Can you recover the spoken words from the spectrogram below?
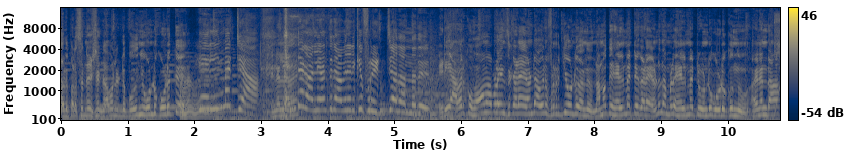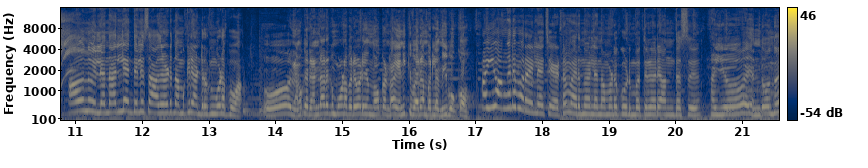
അത് പ്രസന്റേഷൻ കവറിലിട്ട് പൊതിഞ്ഞു കൊണ്ട് കൊടുക്ക്. ഹെൽമെറ്റാ പിന്നല്ലാതെ? എന്റെ കല്യാണത്തിന് അവരെനിക്ക് ഫ്രിഡ്ജാ തന്നത്. എടി അവർക്ക് ഹോം അപ്ലയൻസ് കടയുണ്ട്. അവർ ഫ്രിഡ്ജ് കൊണ്ട് വന്നു നമുക്ക് ഹെൽമെറ്റ് കടയുണ്ട്. നമ്മൾ ഹെൽമെറ്റ് കൊണ്ട് കൊടുക്കുന്നു. അതിനെന്താ? അതൊന്നുമില്ല. നല്ല എന്തെങ്കിലും സാധനമായിട്ട് നമുക്ക് രണ്ടുപേർക്കും കൂടെ പോവാം. ഓ നമുക്ക് രണ്ടാർക്കും പോണ പരിപാടിയൊന്നും നോക്കണ്ട. എനിക്ക് വരാൻ പറ്റില്ല. നീ പൊക്കോ. അയ്യോ അങ്ങനെ പറയല്ലേ. ചേട്ടൻ വരുന്നല്ലേ നമ്മുടെ കുടുംബത്തിന് ഒരു അന്തസ് അയ്യോ എന്തോന്ന്?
